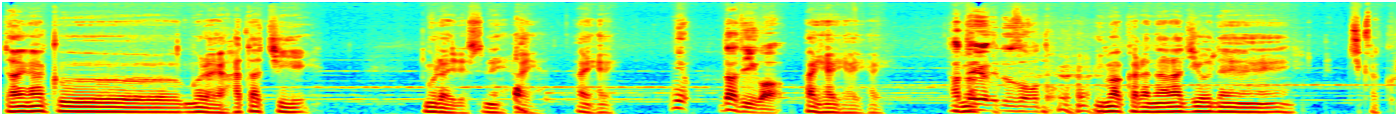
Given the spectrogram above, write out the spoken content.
大学ぐらい、二十歳ぐらいですね。はいはいはい。に daddy がはいはいはいはい。建てるぞと。今から70年近く。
